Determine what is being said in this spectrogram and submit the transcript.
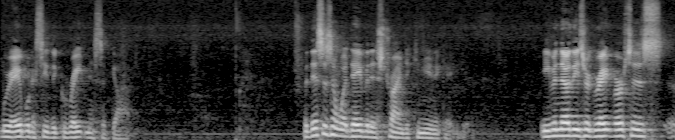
We're able to see the greatness of God. But this isn't what David is trying to communicate. Even though these are great verses uh,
